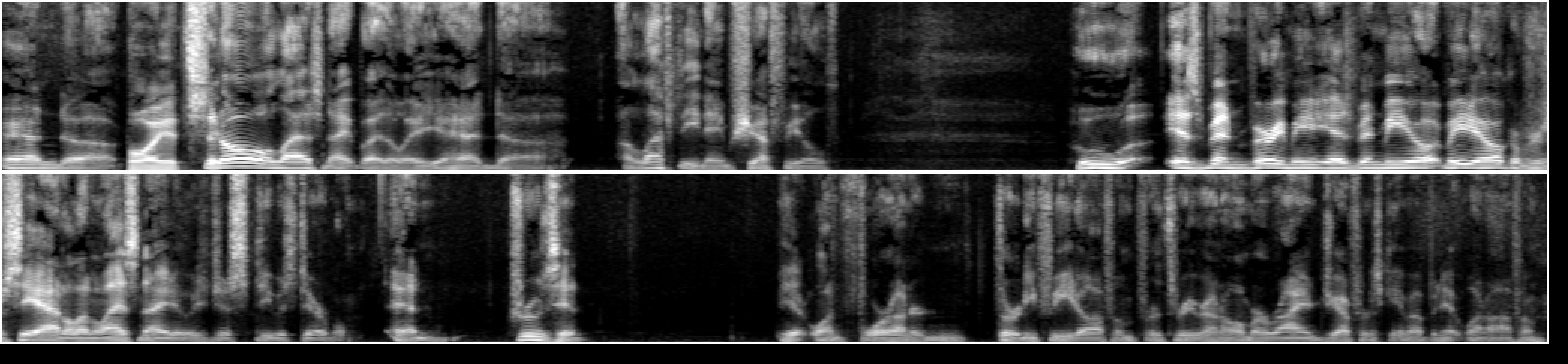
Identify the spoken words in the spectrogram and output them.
and uh, Boy, it's Sanoa it. last night. By the way, you had uh, a lefty named Sheffield, who has been very has been medio- mediocre for Seattle. And last night it was just he was terrible. And Cruz hit hit one 430 feet off him for a three run homer. Ryan Jeffers came up and hit one off him.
